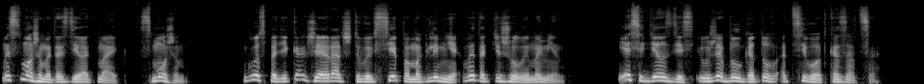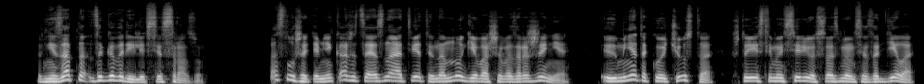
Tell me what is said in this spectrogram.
Мы сможем это сделать, Майк, сможем. Господи, как же я рад, что вы все помогли мне в этот тяжелый момент. Я сидел здесь и уже был готов от всего отказаться. Внезапно заговорили все сразу. Послушайте, мне кажется, я знаю ответы на многие ваши возражения, и у меня такое чувство, что если мы всерьез возьмемся за дело,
